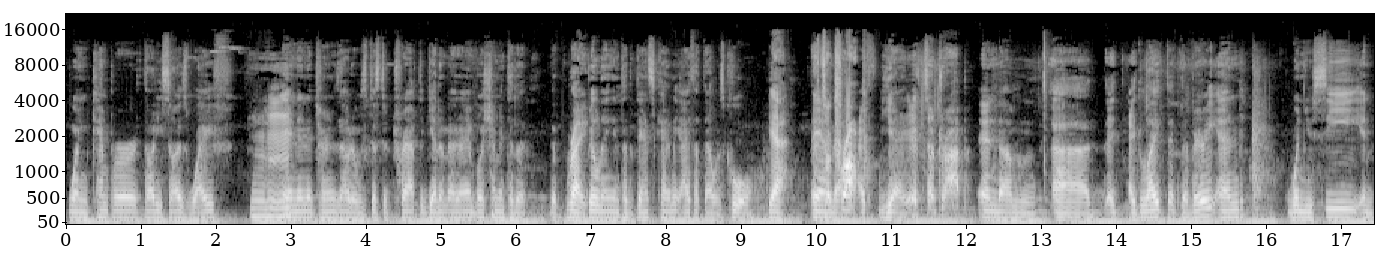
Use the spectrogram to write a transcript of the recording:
when Kemper thought he saw his wife, Mm-hmm. and then it turns out it was just a trap to get him and ambush him into the the, the Right. building into the dance academy. I thought that was cool. Yeah. It's a trap. yeah, it's a trap. And um, uh, I, I liked at the very end when you see in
